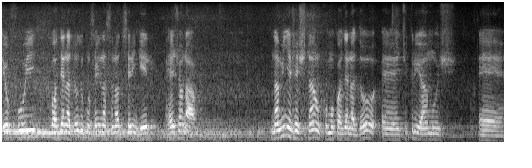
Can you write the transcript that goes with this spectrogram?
eu fui coordenador do Conselho Nacional do Seringueiro Regional. Na minha gestão como coordenador, eh, a gente criamos é,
